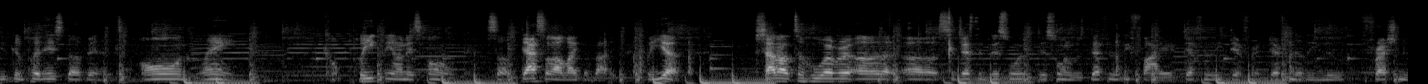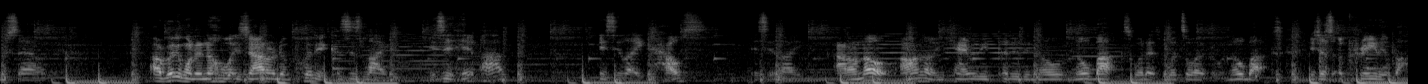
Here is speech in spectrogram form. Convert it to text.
You can put his stuff in its own lane. Completely on its own. So that's what I like about it. But yeah, shout out to whoever uh, uh, suggested this one. This one was definitely fire, definitely different, definitely new, fresh new sound. I really want to know what genre to put it because it's like, is it hip hop? Is it like house? Is it like I don't know. I don't know. You can't really put it in no no box what whatsoever. No box. It's just a creative box.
